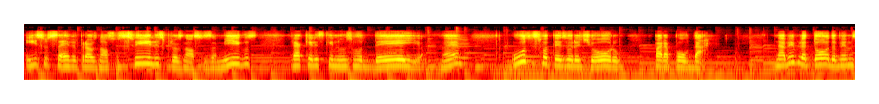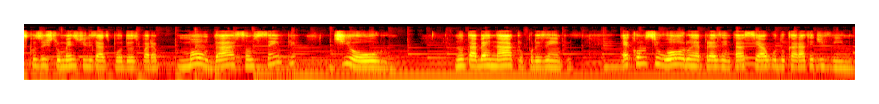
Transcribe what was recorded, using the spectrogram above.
Isso serve para os nossos filhos, para os nossos amigos, para aqueles que nos rodeiam, né? Use sua tesoura de ouro para poldar. Na Bíblia toda, vemos que os instrumentos utilizados por Deus para moldar são sempre de ouro. No tabernáculo, por exemplo, é como se o ouro representasse algo do caráter divino.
